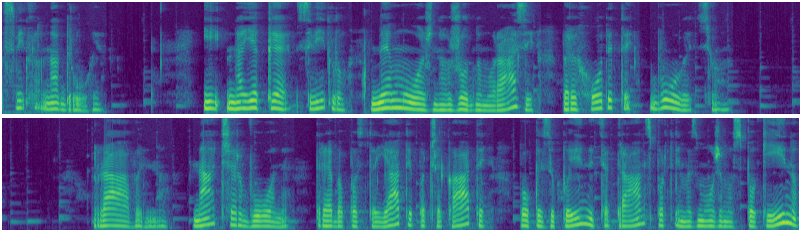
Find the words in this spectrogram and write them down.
світла на друге. І на яке світло не можна в жодному разі переходити вулицю? Правильно, на червоне. Треба постояти, почекати, поки зупиниться транспорт і ми зможемо спокійно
